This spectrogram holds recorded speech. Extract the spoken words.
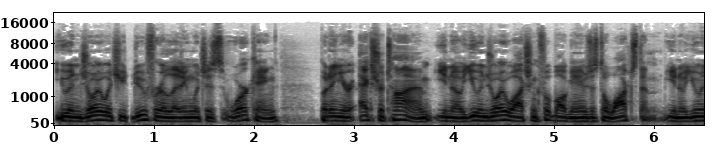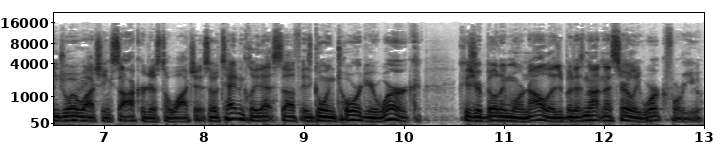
You enjoy what you do for a living, which is working. But in your extra time, you know, you enjoy watching football games just to watch them. You know, you enjoy watching soccer just to watch it. So, technically, that stuff is going toward your work because you're building more knowledge, but it's not necessarily work for you.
